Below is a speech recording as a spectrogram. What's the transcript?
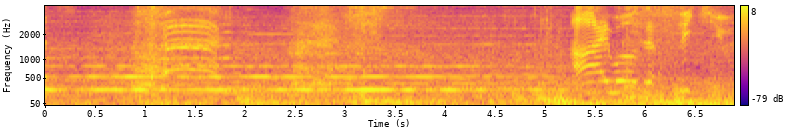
Advance! Attack! I will defeat you!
